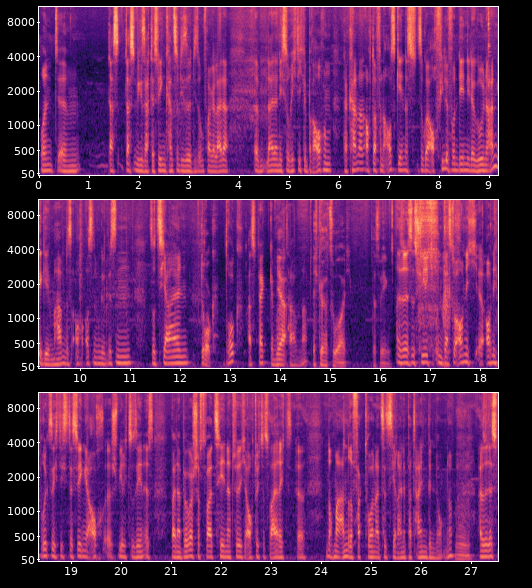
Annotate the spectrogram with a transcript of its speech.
Und ähm, das, das, wie gesagt, deswegen kannst du diese, diese Umfrage leider, ähm, leider nicht so richtig gebrauchen. Da kann man auch davon ausgehen, dass sogar auch viele von denen, die der Grüne angegeben haben, das auch aus einem gewissen sozialen Druck. Druckaspekt gemacht Ja. haben. Ne? Ich gehöre zu euch. Deswegen. Also das ist schwierig und was du auch nicht, äh, auch nicht berücksichtigst, deswegen ja auch äh, schwierig zu sehen ist, bei einer Bürgerschaftswahl zählen natürlich auch durch das Wahlrecht äh, nochmal andere Faktoren als jetzt die reine Parteienbindung. Ne? Also das,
